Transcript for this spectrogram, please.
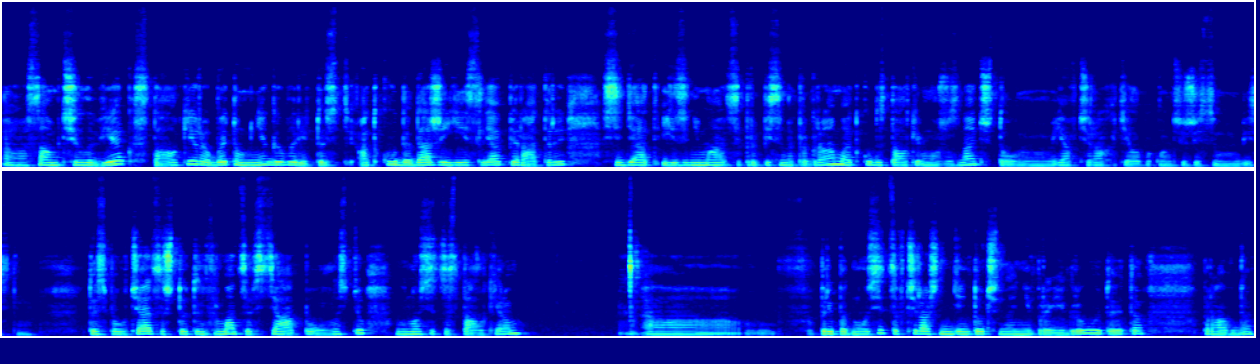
а, сам человек, сталкер об этом мне говорит. То есть откуда, даже если операторы сидят и занимаются прописанной программой, откуда сталкер может знать, что я вчера хотела покончить жизнь самоубийством. То есть получается, что эта информация вся полностью выносится сталкером, преподносится. Вчерашний день точно не проигрывают, это правда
